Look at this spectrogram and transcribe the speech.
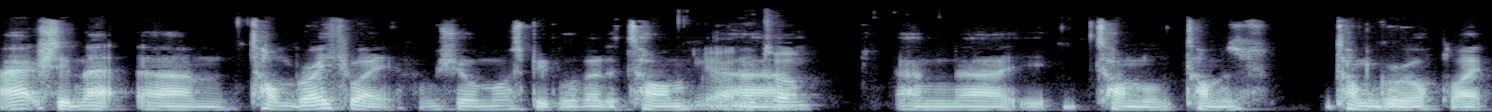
I actually met um, Tom Braithwaite. I'm sure most people have heard of Tom. Yeah, no, Um, Tom. and uh, Tom Tom's Tom grew up like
